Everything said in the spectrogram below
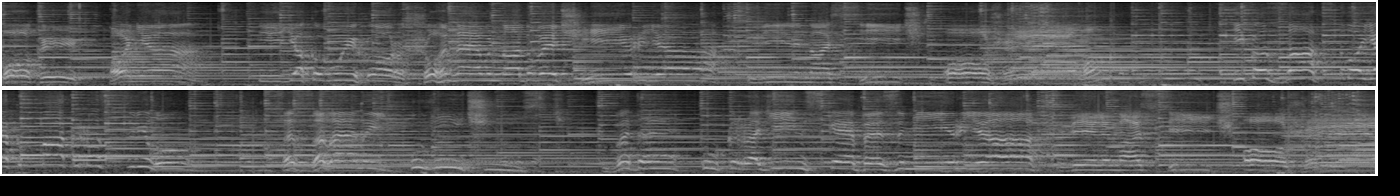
боки коня, і як вихор шугне в надвечір'я, вільна січ ожила, і козацтво, як мак розцвіло, це зелений у вічність веде українське безмір'я, вільна січ ожило.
